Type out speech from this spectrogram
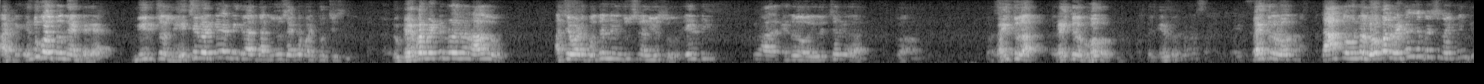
అంటే ఎందుకు అవుతుంది అంటే మీరు ఇట్లా లేచే వరకే నీకు దాని న్యూస్ అయితే బయటకు వచ్చేసింది. నువ్వు పేపర్ పెట్టిన రోజున రాదు. అచ్చే వాడు పొద్దున్న నేను చూసిన న్యూస్ ఏంటి? ఏదో ఇది వచ్చారు కదా. రైతుల రైతుల భో- రైతుల దాంట్లో ఉన్న లోపాలు వెంటనే చెప్పేసి అయిపోయింది.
